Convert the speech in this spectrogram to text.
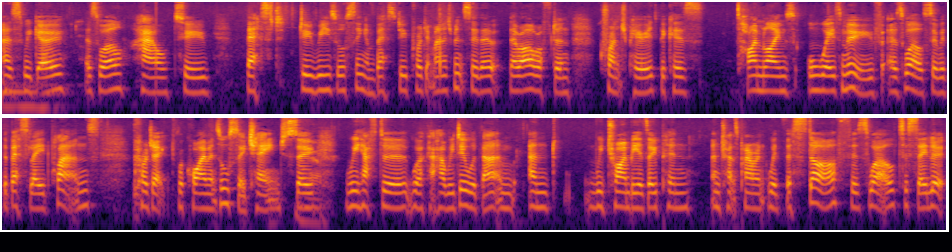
as we go as well how to best do resourcing and best do project management so there there are often crunch periods because timelines always move as well so with the best laid plans project requirements also change. So yeah. we have to work out how we deal with that, and, and we try and be as open and transparent with the staff as well to say, look,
